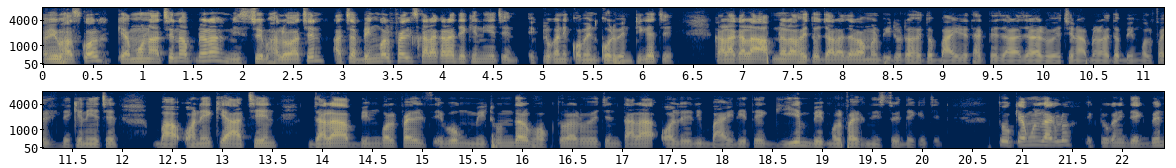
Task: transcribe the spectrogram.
আমি ভাস্কর, কেমন আছেন আপনারা? নিশ্চয়ই ভালো আছেন। আচ্ছা বেঙ্গল ফাইলস কারা কারা দেখে নিয়েছেন? একটুখানি কমেন্ট করবেন, ঠিক আছে? কারা কারা আপনারা হয়তো, যারা যারা আমার ভিডিওটা হয়তো বাইরে থাকতে যারা যারা রয়েছেন, আপনারা হয়তো বেঙ্গল ফাইলস দেখে নিয়েছেন বা অনেকে আছেন যারা বেঙ্গল ফাইলস এবং মিঠুনদার ভক্তরা রয়েছেন, তারা অলরেডি বাইরেতে গিয়ে বেঙ্গল ফাইলস নিশ্চয়ই দেখেছেন। তো কেমন লাগল? একটুখানি দেখবেন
